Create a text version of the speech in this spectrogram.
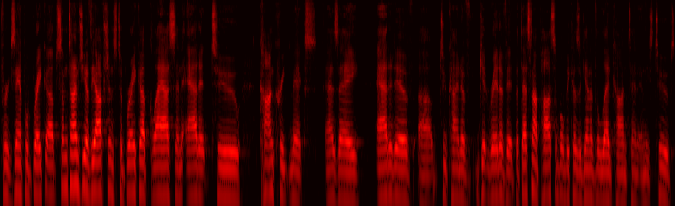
for example, break up. Sometimes you have the options to break up glass and add it to concrete mix as a additive uh, to kind of get rid of it, but that's not possible because again of the lead content in these tubes.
